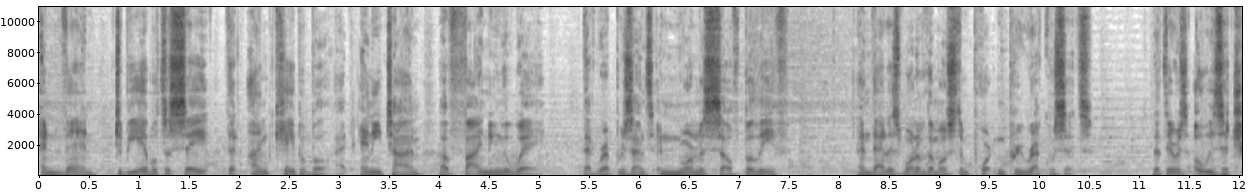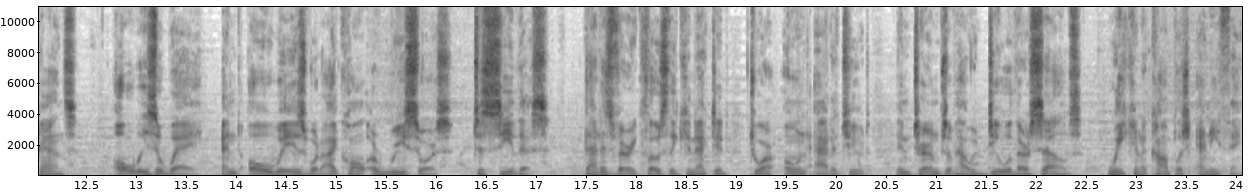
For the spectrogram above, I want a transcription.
And then to be able to say that I'm capable at any time of finding the way, that represents enormous self-belief. And that is one of the most important prerequisites. That there is always a chance, always a way, and always what I call a resource to see this. That is very closely connected to our own attitude in terms of how we deal with ourselves. We can accomplish anything.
